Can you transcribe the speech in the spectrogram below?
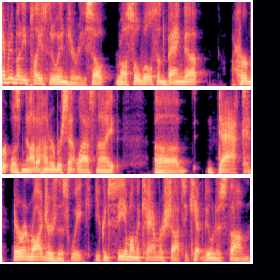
everybody plays through injury. So Russell Wilson banged up. Herbert was not 100% last night. Uh, Dak, Aaron Rodgers this week, you could see him on the camera shots. He kept doing his thumb.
